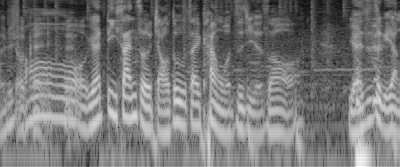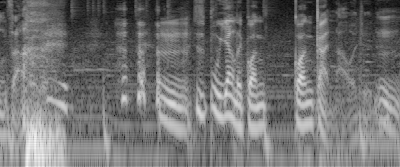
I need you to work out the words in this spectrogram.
我就说哦，原来第三者角度在看我自己的时候，原来是这个样子啊。嗯，就是不一样的观观感啊，我觉得。嗯，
